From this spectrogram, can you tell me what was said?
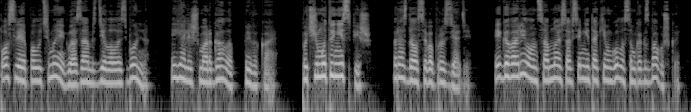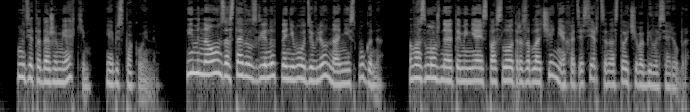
После полутьмы глазам сделалось больно, и я лишь моргала, привыкая. «Почему ты не спишь?» — раздался вопрос дяди. И говорил он со мной совсем не таким голосом, как с бабушкой, где-то даже мягким и обеспокоенным. Именно он заставил взглянуть на него удивленно, а не испуганно. Возможно, это меня и спасло от разоблачения, хотя сердце настойчиво билось о ребра.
